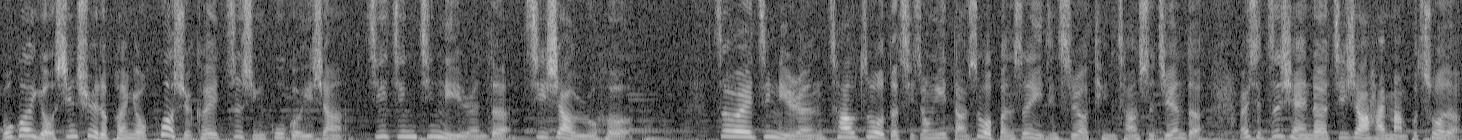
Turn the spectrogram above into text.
不过有兴趣的朋友或许可以自行 Google 一下基金经理人的绩效如何。这位经理人操作的其中一档是我本身已经持有挺长时间的，而且之前的绩效还蛮不错的。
